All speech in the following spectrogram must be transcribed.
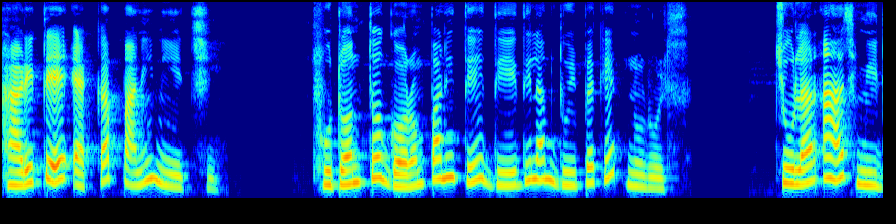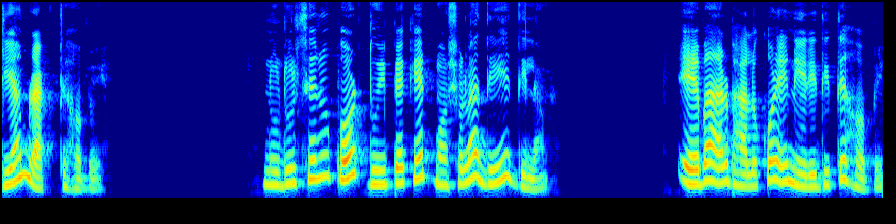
হাঁড়িতে এক কাপ পানি নিয়েছি। ফুটন্ত গরম পানিতে দিয়ে দিলাম দুই প্যাকেট নুডলস। চুলার আঁচ মিডিয়াম রাখতে হবে। নুডলসের উপর দুই প্যাকেট মশলা দিয়ে দিলাম। এবার ভালো করে নেড়ে দিতে হবে।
